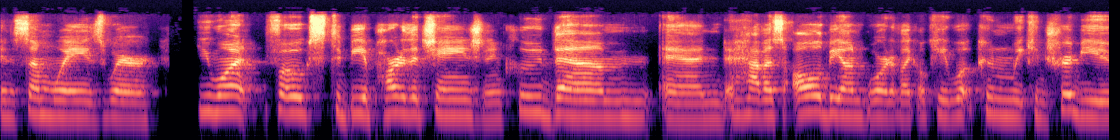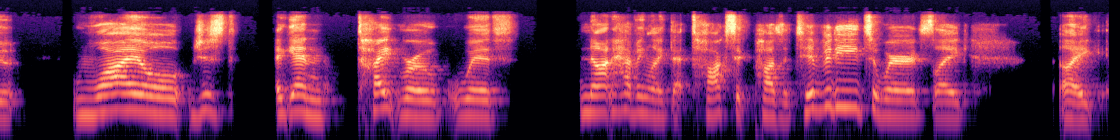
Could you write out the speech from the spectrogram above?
in some ways where you want folks to be a part of the change and include them and have us all be on board of like okay what can we contribute while just again tightrope with not having like that toxic positivity to where it's like like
